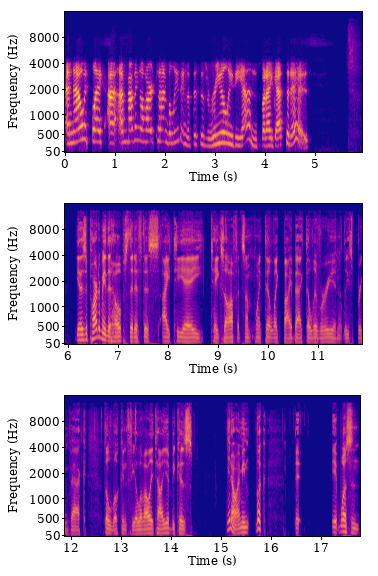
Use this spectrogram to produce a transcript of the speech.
And now it's like I, I'm having a hard time believing that this is really the end, but I guess it is. Yeah, there's a part of me that hopes that if this ITA takes off at some point, they'll like buy back the livery and at least bring back the look and feel of Alitalia because, you know, I mean, look, it, it wasn't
